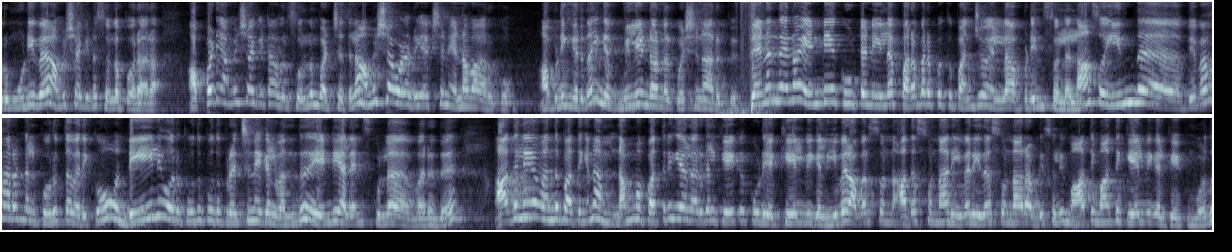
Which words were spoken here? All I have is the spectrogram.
ஒரு முடிவை அமித்ஷா கிட்ட சொல்ல போறாரா? அப்படி அமித்ஷா கிட்ட அவர் சொல்லும் பட்சத்தில் அமித்ஷாவோட ரியாக்ஷன் என்னவா இருக்கும்? அப்படிங்கிறத இங்க மில்லியன் டாலர் கொஸ்டினா இருக்கு. தினம் தினம் என்டிஏ கூட்டணியில பரபரப்புக்கு பஞ்சம் இல்லை அப்படின்னு சொல்லலாம். ஸோ இந்த விவகாரங்கள் பொறுத்த வரைக்கும் டெய்லி ஒரு புது புது பிரச்சனைகள் வந்து என்டி அலையன்ஸ்குள்ள வருது. அதுலேயும் வந்து பாத்தீங்கன்னா நம்ம பத்திரிகையாளர்கள் கேட்கக்கூடிய கேள்விகள் இவர் அவர் சொன்ன அதை சொன்னார் இவர் இதை சொன்னார் அப்படி சொல்லி மாத்தி மாத்தி கேள்விகள் கேட்கும்போது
